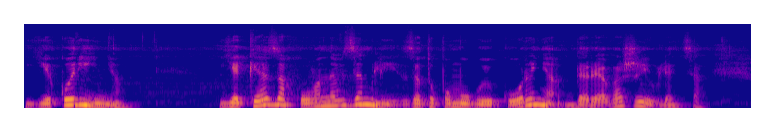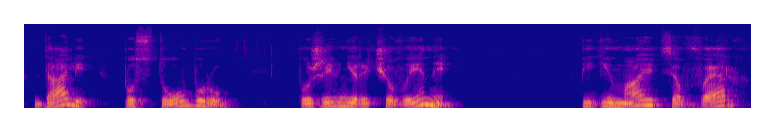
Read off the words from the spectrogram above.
є коріння, яке заховане в землі. За допомогою кореня дерева живляться. Далі по стовбуру поживні речовини підіймаються вверх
